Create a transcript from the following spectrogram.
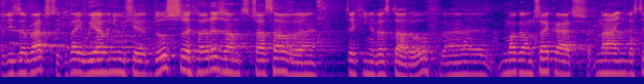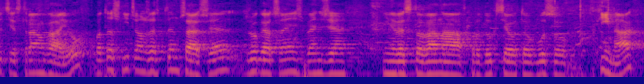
Czyli zobaczcie, tutaj ujawnił się dłuższy horyzont czasowy tych inwestorów. E, mogą czekać na inwestycje z tramwajów, bo też liczą, że w tym czasie druga część będzie inwestowana w produkcję autobusów w Chinach,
